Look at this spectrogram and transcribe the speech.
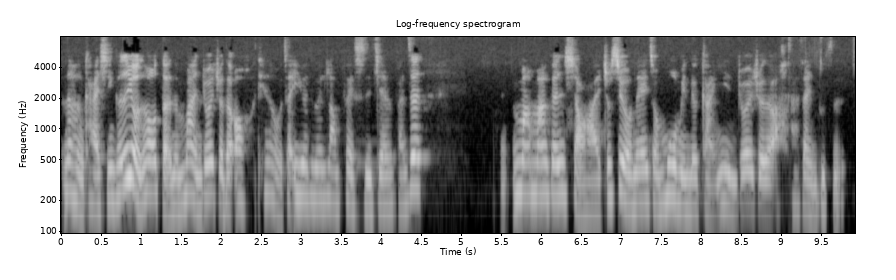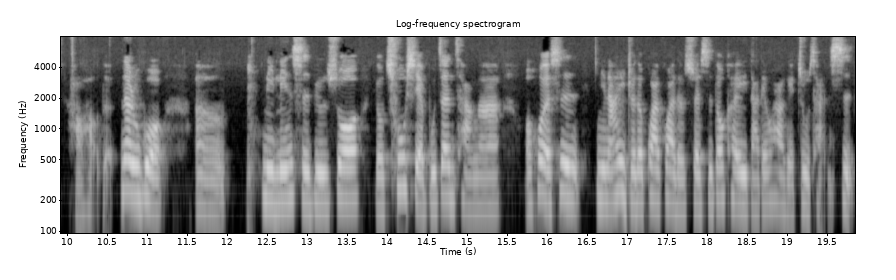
那很开心；可是有时候等得慢，你就会觉得哦，天啊，我在医院这边浪费时间。反正妈妈跟小孩就是有那一种莫名的感应，你就会觉得啊，他在你肚子好好的。那如果嗯、你临时比如说有出血不正常啊，哦，或者是你哪里觉得怪怪的，随时都可以打电话给助产士。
